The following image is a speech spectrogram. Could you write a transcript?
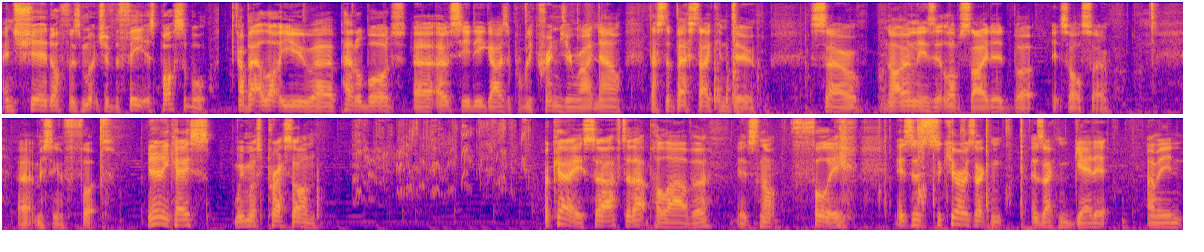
and sheared off as much of the feet as possible. I bet a lot of you uh, pedalboard uh, OCD guys are probably cringing right now. That's the best I can do. So not only is it lopsided, but it's also uh, missing a foot. In any case, we must press on. Okay, so after that palaver, it's not fully It's as secure as I can as I can get it. I mean,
